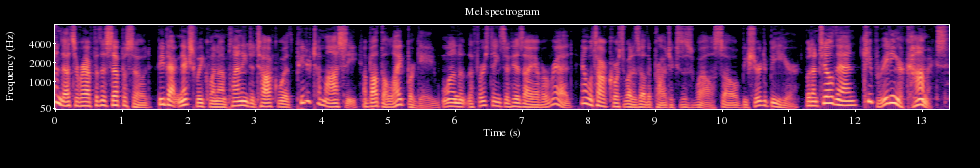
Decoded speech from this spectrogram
And that's a wrap for this episode. Be back next week when I'm planning to talk with Peter Tomasi about the Light Brigade, one of the first things of his I ever read. And we'll talk, of course, about his other projects as well, so be sure to be here. But until then, keep reading your comics.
